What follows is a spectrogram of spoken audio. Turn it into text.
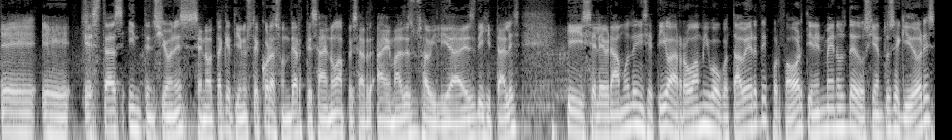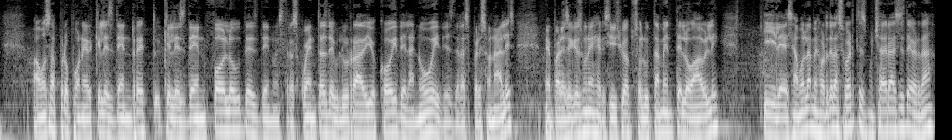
eh, eh, estas intenciones. Se nota que tiene usted corazón de artesano, a pesar, además de sus habilidades digitales. Y celebramos la iniciativa arroba mi Bogotá Verde. Por favor, tienen menos de 200 seguidores. Vamos a proponer que les den que les den follow desde nuestras cuentas de Blue Radio Co de la nube y desde las personales. Me parece que es un ejercicio absolutamente loable y le deseamos la mejor de las suertes. Muchas gracias de verdad.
